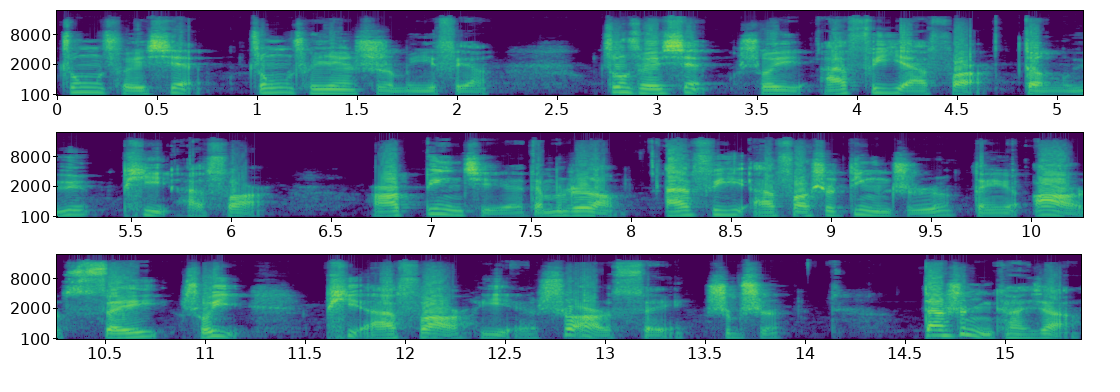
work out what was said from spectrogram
中垂线，中垂线是什么意思呀？中垂线，所以 F 一 F 二等于 P F 二，而并且咱们知道 F 一 F 二是定值，等于二 C，所以 P F 二也是二 C，是不是？但是你看一下，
